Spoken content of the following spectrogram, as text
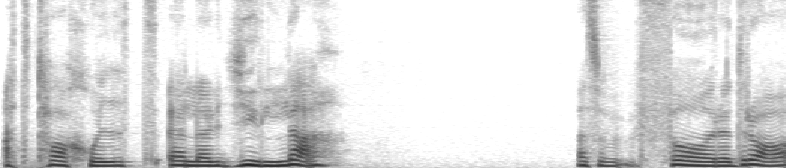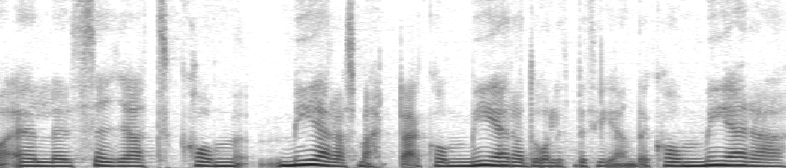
att ta skit eller gilla. Alltså föredra eller säga att kom mera smärta, kom mera dåligt beteende, kom mera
